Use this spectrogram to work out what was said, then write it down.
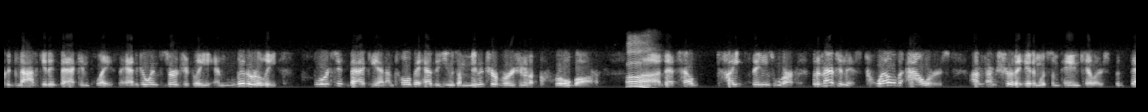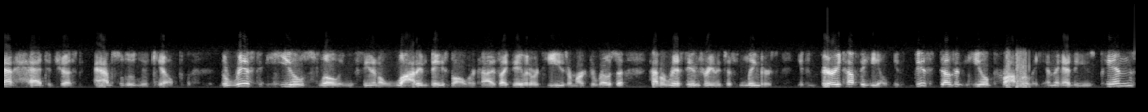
could not get it back in place. They had to go in surgically and literally force it back in. I'm told they had to use a miniature version of a crowbar. Oh. Uh, that's how tight things were. But imagine this 12 hours I'm, I'm sure they hit him with some painkillers, but that had to just absolutely kill. The wrist heals slowly. We've seen it a lot in baseball where guys like David Ortiz or Mark DeRosa have a wrist injury and it just lingers. It's very tough to heal. If this doesn't heal properly, and they had to use pins,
